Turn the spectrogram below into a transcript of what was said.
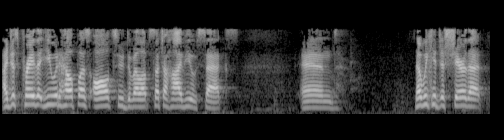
I just pray that you would help us all to develop such a high view of sex and that we could just share that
